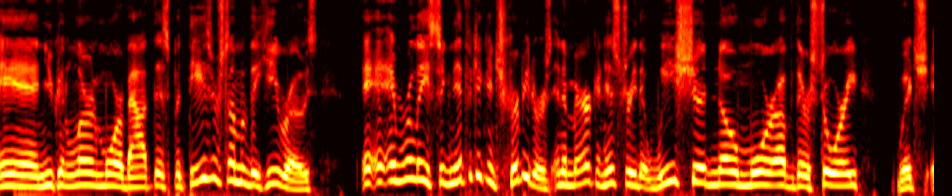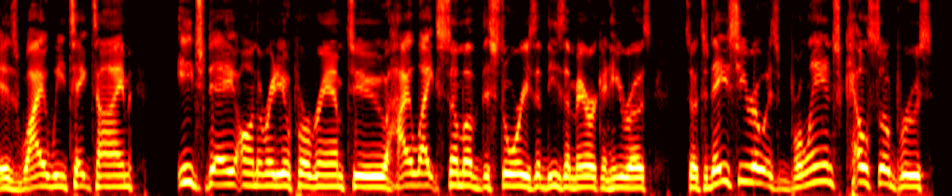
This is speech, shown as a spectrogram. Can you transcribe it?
and you can learn more about this. But these are some of the heroes and, really significant contributors in American history that we should know more of their story, which is why we take time each day on the radio program to highlight some of the stories of these American heroes. So today's hero is Blanche Kelso Bruce,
